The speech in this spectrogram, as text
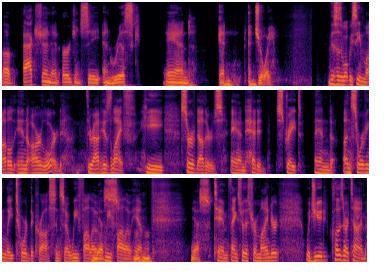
of action and urgency and risk and and and joy. This is what we see modeled in our Lord throughout his life. He served others and headed straight and unswervingly toward the cross. And so we follow yes. we follow him. Mm-hmm. Yes. Tim, thanks for this reminder. Would you close our time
